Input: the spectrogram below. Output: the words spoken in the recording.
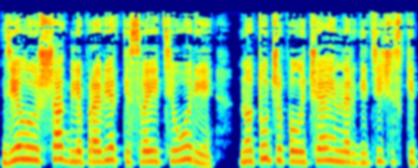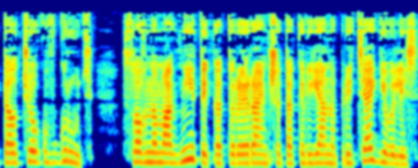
Делаю шаг для проверки своей теории, но тут же получаю энергетический толчок в грудь, словно магниты, которые раньше так рьяно притягивались,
